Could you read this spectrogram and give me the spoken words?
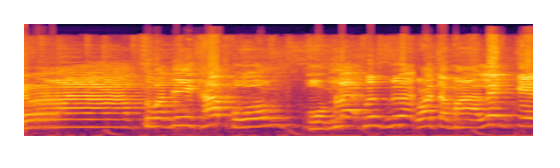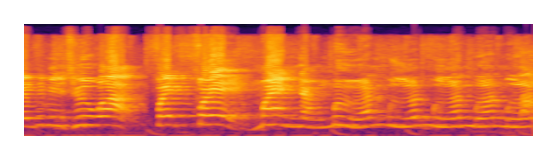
กราบสวัสดีครับผม ผมและเพื่อนๆ ก็จะมาเล่นเกมที่มีชื่อว่าเฟสเฟแม่งอย่างเหมือนเหมือนเหมือนเหมือนเหมือน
